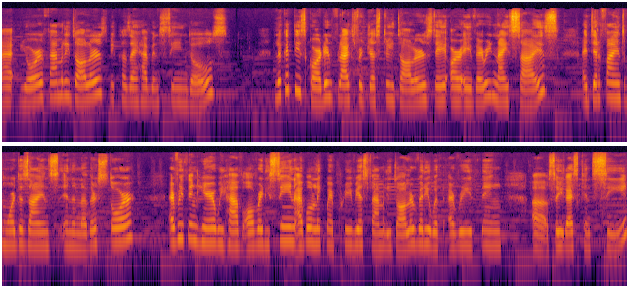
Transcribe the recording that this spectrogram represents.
at your Family Dollars? Because I haven't seen those. Look at these garden flags for just $3. They are a very nice size. I did find more designs in another store. Everything here we have already seen. I will link my previous Family Dollar video with everything uh, so you guys can see.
